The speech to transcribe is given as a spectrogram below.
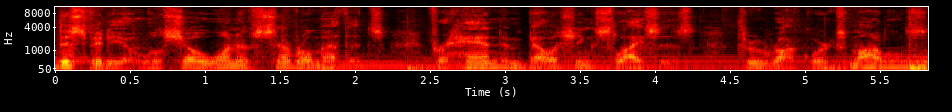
This video will show one of several methods for hand embellishing slices through Rockworks models.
